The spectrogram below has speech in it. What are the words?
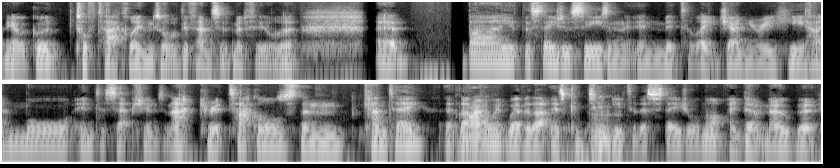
you know, a good, tough tackling sort of defensive midfielder. Uh, by the stage of the season in mid to late January, he had more interceptions and accurate tackles than Kante at that Wow. point. Whether that is continued to this stage or not, I don't know. But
